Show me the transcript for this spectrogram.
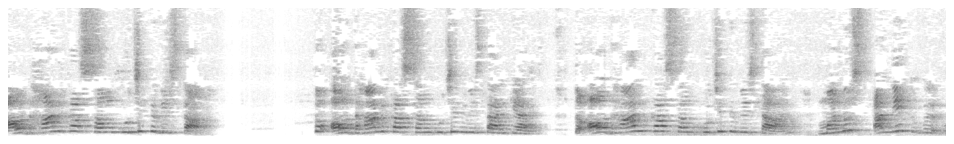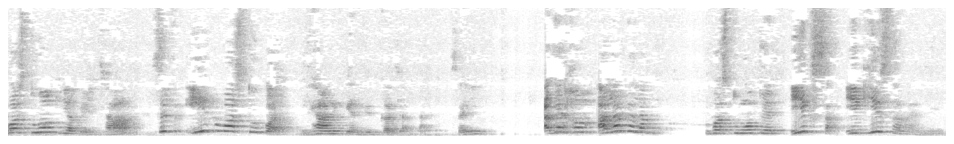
अवधान का संकुचित विस्तार। तो अवधान का संकुचित विस्तार क्या है? तो अवधान का संकुचित विस्तार मनुष्य अनेक वस्तुओं की अपेक्षा सिर्फ़ एक वस्तु पर ध्यान केंद्रित कर जाता है। सही? अगर हम अलग अलग वस्तुओं पर एक एक ही समय में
